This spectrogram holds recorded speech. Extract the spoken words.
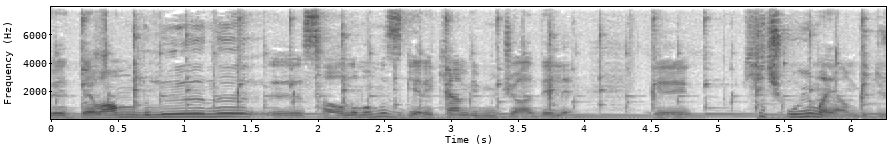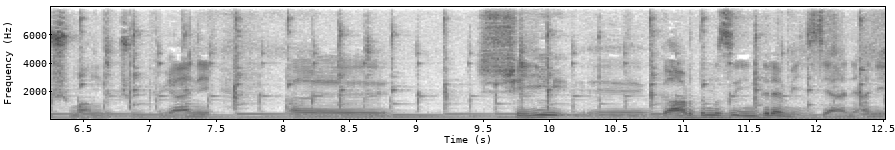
ve devamlılığını e, sağlamamız gereken bir mücadele. E, hiç uyumayan bir düşman bu çünkü. Yani e, şeyi e, gardımızı indiremeyiz. Yani hani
